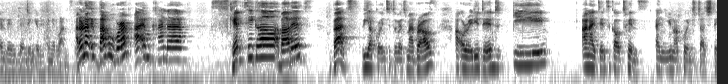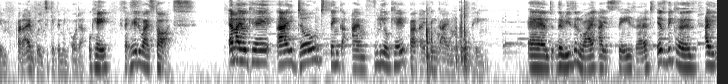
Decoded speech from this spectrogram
and then blending everything at once. I don't know if that will work. I am kind of skeptical about it, but we are going to do it. My brows, I already did ki unidentical twins and you're not going to judge them, but I am going to get them in order. Okay, Thanks. where do I start? Am I okay? I don't think I'm fully okay, but I think I am coping. And the reason why I say that is because I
